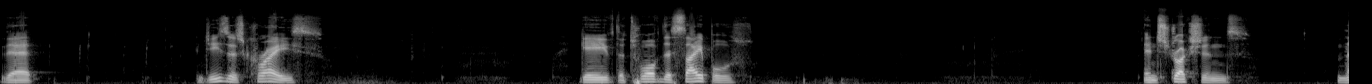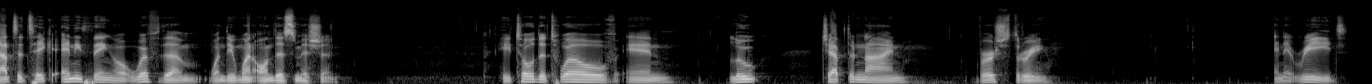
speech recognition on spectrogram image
that Jesus Christ gave the 12 disciples instructions not to take anything with them when they went on this mission. He told the 12 in Luke chapter 9, verse 3, and it reads,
